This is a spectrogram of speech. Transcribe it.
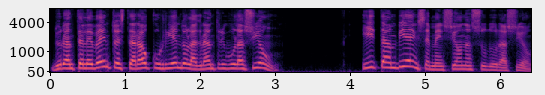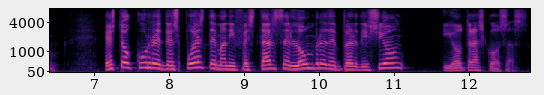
durante el evento estará ocurriendo la gran tribulación y también se menciona su duración. Esto ocurre después de manifestarse el hombre de perdición y otras cosas.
